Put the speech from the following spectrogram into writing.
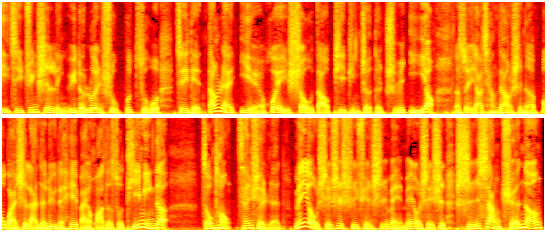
以及军事领域的论述不足，这一点当然也会受到批评者的质疑哦。那所以要强调是呢，不管是蓝的、绿的、黑白花的所提名的总统参选人，没有谁是十全十美，没有谁是十项全能，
